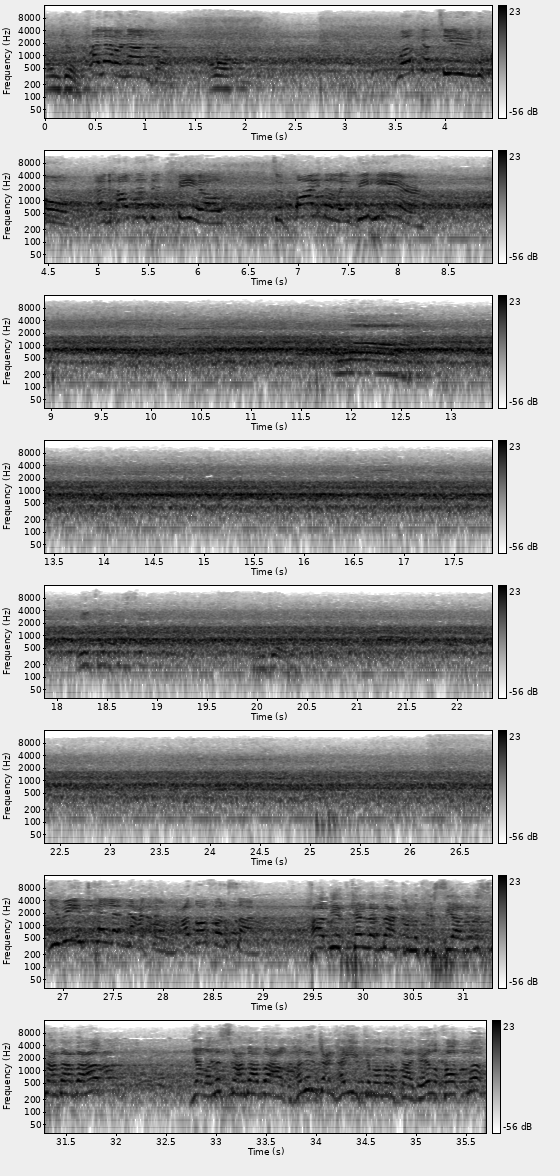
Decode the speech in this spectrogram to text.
Thank you. Hello, Ronaldo. Hello. Welcome to your new home. And how does it feel to finally be here? Allah. Welcome Christian. Thank you. يبي يتكلم معكم عطوه حاب يتكلم معكم كريستيانو نسمع مع بعض؟ يلا نسمع مع بعض. هنرجع نحييكم مرة ثانية. يلا فاطمة.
